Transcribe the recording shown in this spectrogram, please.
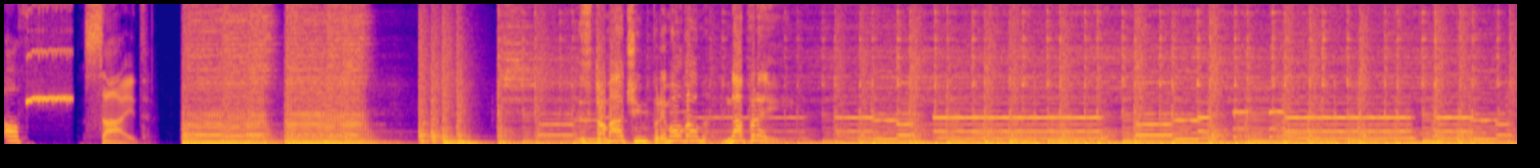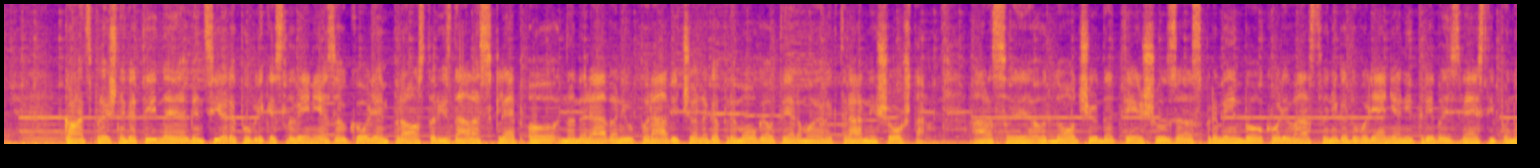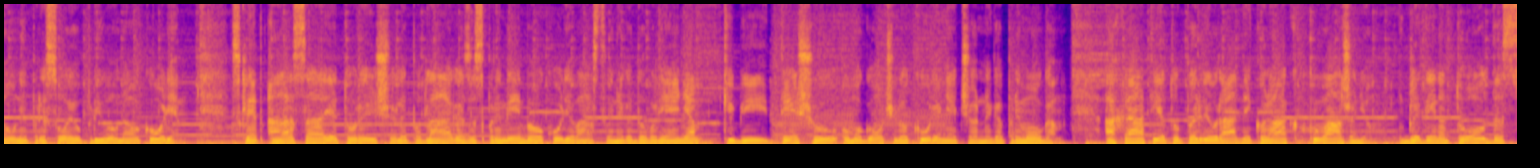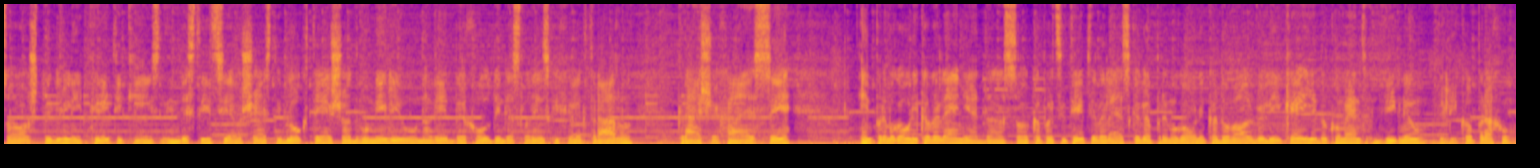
Offside. Z domačim premogom naprej. Konec prejšnjega tedna je Agencija Republike Slovenije za okolje in prostor izdala sklep o nameravanju uporabi črnega premoga v termoelektrarni Šoštan. Arso je odločil, da tešu za spremembo okoljevarstvenega dovoljenja ni treba izvesti ponovne presoje vplivov na okolje. Sklep Arsa je torej šele podlaga za spremembo okoljevarstvenega dovoljenja, ki bi tešu omogočilo kurjenje črnega premoga. A hkrati je to prvi uradni korak k uvažanju. Glede na to, da so številni kritiki investicije v šesti blok teša dvomili v navedbe holdinga slovenskih elektrarn, krajše HSE, in premogovnika Velenje, da so kapacitete velenskega premogovnika dovolj velike, je dokument dvignil veliko prahu.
